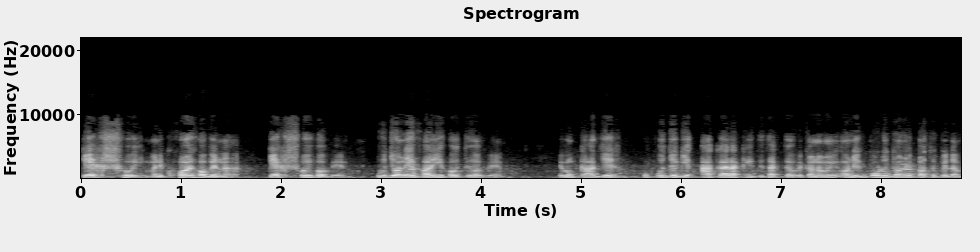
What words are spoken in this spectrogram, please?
টেকসই মানে ক্ষয় হবে না, টেকসই হবে। ওজনে ভারী হতে হবে। এবং কাজের উপযোগী আকার আকৃতি থাকতে হবে। কারণ আমি অনেক বড় ধরনের পাথর পেলাম।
